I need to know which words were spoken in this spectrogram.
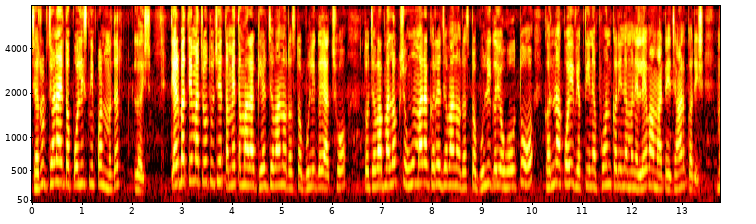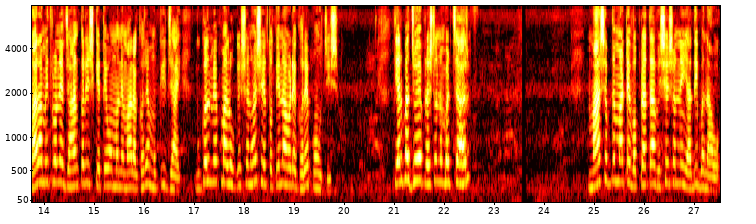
જરૂર જણાય તો પોલીસની પણ મદદ લઈશ. ત્યારબાદ તેમાં ચોથું છે, તમે તમારા ઘેર જવાનો રસ્તો ભૂલી ગયા છો, તો જવાબમાં લખશો, હું મારા ઘરે જવાનો રસ્તો ભૂલી ગયો હોઉં તો ઘરના કોઈ વ્યક્તિને ફોન કરીને મને લેવા માટે જાણ કરીશ. મારા મિત્રોને જાણ કરીશ કે તેઓ મને મારા ઘરે મૂકી જાય. ગૂગલ મેપમાં લોકેશન હશે તો તેના વડે ઘરે પહોંચીશ. ત્યારબાદ જોઈએ પ્રશ્ન નંબર ચાર. મા શબ્દ માટે વપરાતા વિશેષણની યાદી બનાવો.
